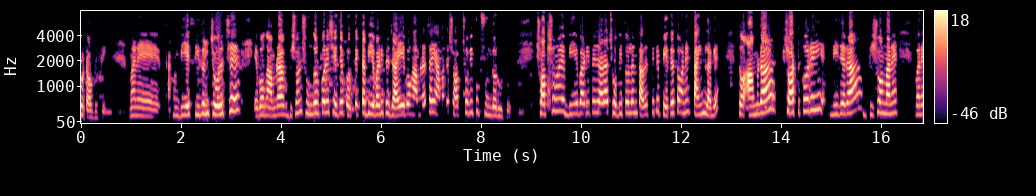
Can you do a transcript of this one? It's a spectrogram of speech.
ফটোগ্রাফি মানে এখন বিয়ের সিজন চলছে এবং আমরা ভীষণ সুন্দর করে সেজে প্রত্যেকটা বিয়ে বাড়িতে যাই এবং আমরা চাই আমাদের সব ছবি খুব সুন্দর উঠুক। সবসময় বিয়ে বাড়িতে যারা ছবি তোলেন তাদের থেকে পেতে তো অনেক টাইম লাগে। তো আমরা শর্ট করেই নিজেরা ভীষণ মানে মানে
